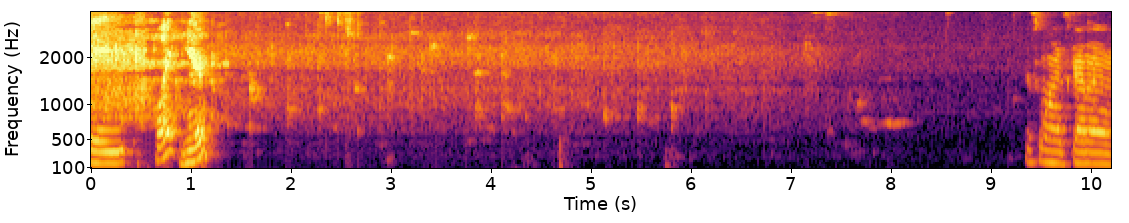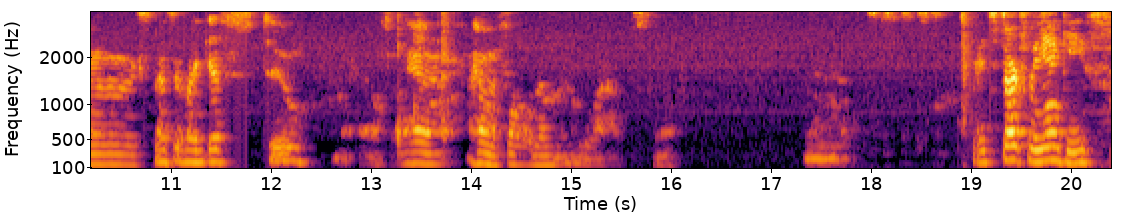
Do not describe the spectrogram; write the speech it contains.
a fight here. This one is kind of expensive, I guess, too. I haven't, I haven't followed them in a while. So. Great start for the Yankees.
